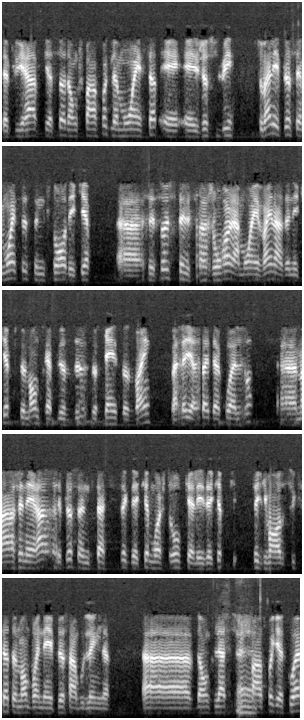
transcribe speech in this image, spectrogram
de, plus grave que ça. Donc, je pense pas que le moins 7 est, juste lui. Souvent, les plus et moins, c'est une histoire d'équipe. Euh, c'est sûr, si c'était le seul joueur à moins 20 dans une équipe, tout le monde serait plus 10, plus 15, plus 20 ben là, il y a peut-être de quoi là. Euh, mais en général, c'est plus une statistique d'équipe. Moi, je trouve que les équipes qui, qui vont avoir du succès, tout le monde va être des plus en bout de ligne. Là. Euh, donc là-dessus, je euh. pense pas qu'il y a de quoi.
